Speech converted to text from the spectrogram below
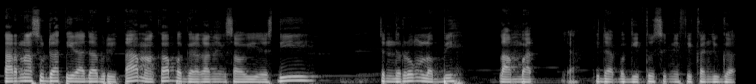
Karena sudah tidak ada berita, maka pergerakan XAU USD cenderung lebih lambat ya, tidak begitu signifikan juga.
